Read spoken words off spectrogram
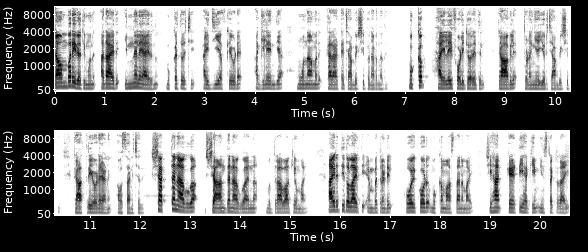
നവംബർ ഇരുപത്തിമൂന്ന് അതായത് ഇന്നലെയായിരുന്നു മുക്കത്ത് വെച്ച് ഐ ജി എഫ് കെയുടെ അഖിലേന്ത്യാ മൂന്നാമത് കരാട്ടെ ചാമ്പ്യൻഷിപ്പ് നടന്നത്. മുക്കം ഹൈലൈഫ് ഓഡിറ്റോറിയത്തിൽ രാവിലെ തുടങ്ങിയ ഈ ഒരു ചാമ്പ്യൻഷിപ്പ് രാത്രിയോടെയാണ് അവസാനിച്ചത്. ശക്തനാകുക ശാന്തനാകുക എന്ന മുദ്രാവാക്യവുമായി ആയിരത്തി തൊള്ളായിരത്തി എൺപത്തിരണ്ടിൽ കോഴിക്കോട് മുക്കം ആസ്ഥാനമായി ഷിഹാൻ കെ ടി ഹക്കീം ഇൻസ്ട്രക്ടറായി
